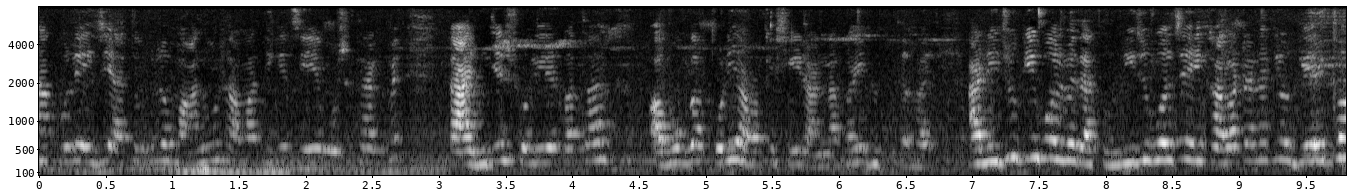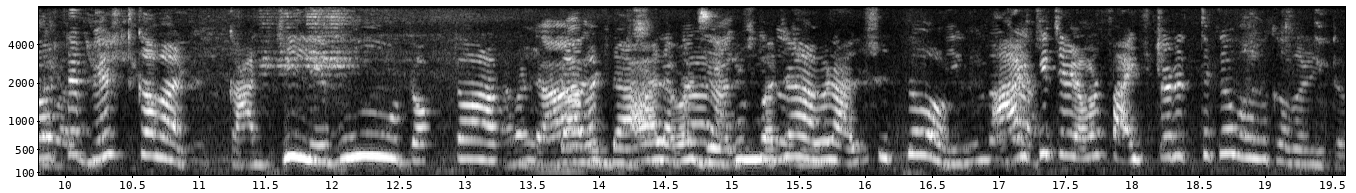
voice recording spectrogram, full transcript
না করলে এই যে এতগুলো মানুষ আমার দিকে চেয়ে বসে থাকবে তার নিজের শরীরের কথা অবজ্ঞা করি আমাকে সেই রান্না রান্নাঘরে ঢুকতে হয়। আর রিজু কি বলবে দেখো? রিজু বলছে এই খাবারটা নাকি বেস্ট খাবারটা বেস্ট খাবার। কাঠি লেবু আবার আবার ডাল আবার আলু বেগুন ভাজা আবার আলু সিদ্ধ। আর কি চাই আমার ফাইভ স্টারের থেকেও ভালো খাবার এটা।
